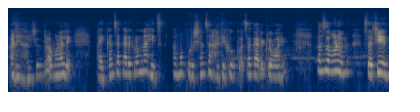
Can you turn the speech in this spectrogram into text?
आणि अर्जुनराव म्हणाले बायकांचा कार्यक्रम नाहीच. आम्हा पुरुषांचा हळदी कुंकवाचा कार्यक्रम आहे. असं म्हणून सचिन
